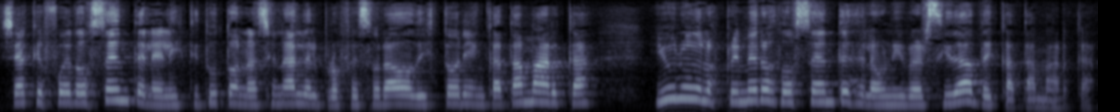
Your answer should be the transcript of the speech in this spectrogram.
ya que fue docente en el Instituto Nacional del Profesorado de Historia en Catamarca y uno de los primeros docentes de la Universidad de Catamarca.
